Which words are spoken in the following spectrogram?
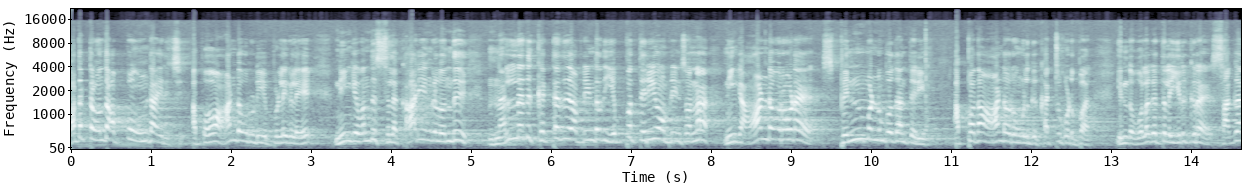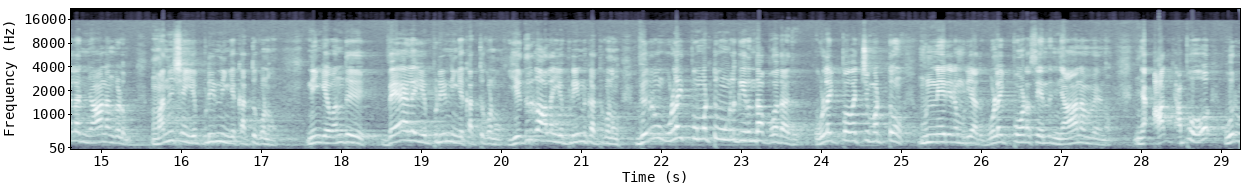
பதட்டம் வந்து அப்போ உண்டாயிருச்சு. அப்போது ஆண்டவருடைய பிள்ளைகளே நீங்கள் வந்து சில காரியங்கள் வந்து நல்லது கெட்டது அப்படின்றது எப்போ தெரியும் அப்படின்னு சொன்னால் நீங்கள் ஆண்டவரோட ஸ்பெண்ட் பண்ணும் பண்ணும்போது தான் தெரியும். அப்பதான் ஆண்டவர் உங்களுக்கு கற்றுக் கொடுப்பார். இந்த உலகத்தில் இருக்கிற சகல ஞானங்களும் மனுஷன் எப்படின்னு நீங்கள் கற்றுக்கணும் நீங்கள் வந்து வேலை எப்படின்னு நீங்கள் கற்றுக்கணும் எதிர்காலம் எப்படின்னு கற்றுக்கணும் வெறும் உழைப்பு மட்டும் உங்களுக்கு இருந்தால் போதாது. உழைப்பை வச்சு மட்டும் முன்னேறிட முடியாது. உழைப்போடு சேர்ந்து ஞானம் வேணும். அப்போது ஒரு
